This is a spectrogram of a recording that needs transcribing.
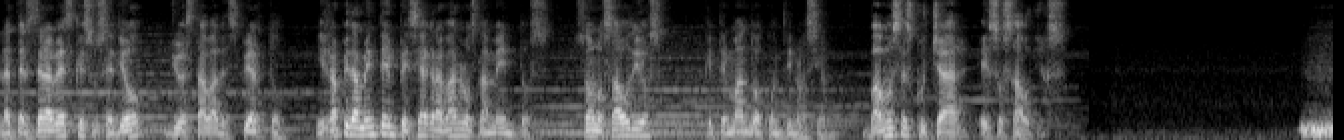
La tercera vez que sucedió, yo estaba despierto y rápidamente empecé a grabar los lamentos. Son los audios que te mando a continuación. Vamos a escuchar esos audios. Mm-hmm.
